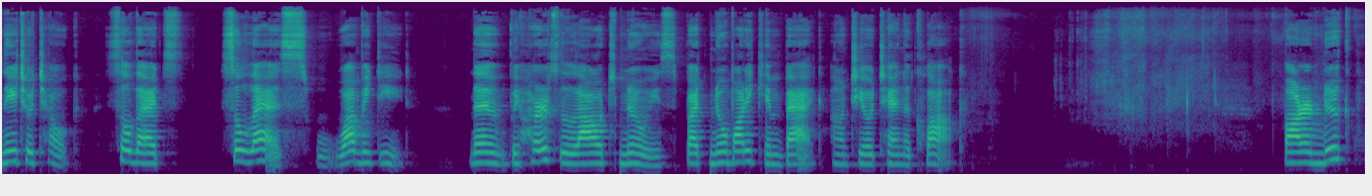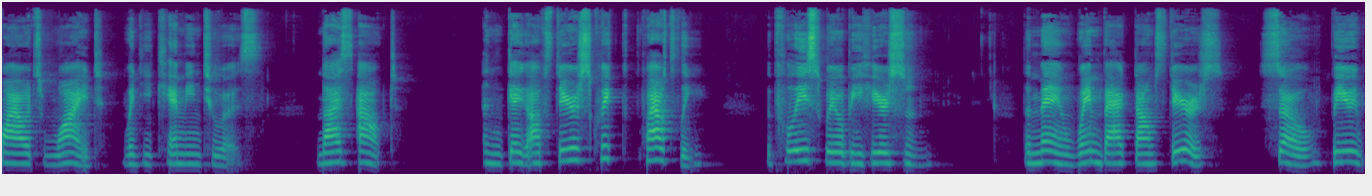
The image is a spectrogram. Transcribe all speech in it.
need to talk, so that's so that's what we did. Then we heard a loud noise, but nobody came back until ten o'clock. Father looked quite white when he came in to us. Lights out, and get upstairs quick quietly. The police will be here soon. The man went back downstairs, so we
